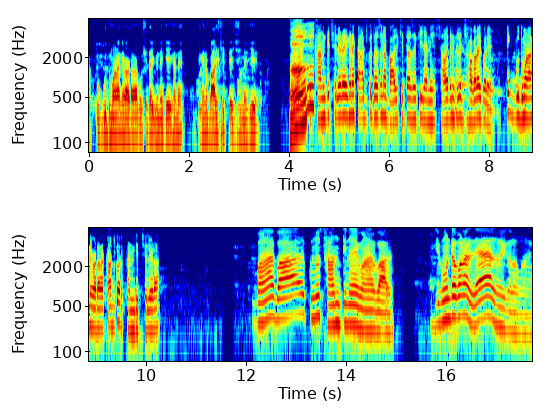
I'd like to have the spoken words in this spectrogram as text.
আর তুই গুদমারানি বেটারা বসে থাকবি নাকি এখানে? এখানে বাল ছিটতে এসেছিস নাকি? খানকে ছেলেরা এখানে কাজ করতে আসে না বাল ছিতে আসে কি জানি। সারাদিন খালি ঝগড়াই করে। এই গুদমারানি বেড়ারা কাজ কর খানকে ছেলেরা। বারবার কোনো শান্তি নেই বারবার। জীবনটা বড় ল্যাল হয়ে গেল মানে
